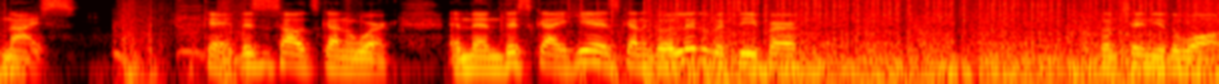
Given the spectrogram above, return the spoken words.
Nice. Okay, this is how it's gonna work. And then this guy here is gonna go a little bit deeper continue the wall.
